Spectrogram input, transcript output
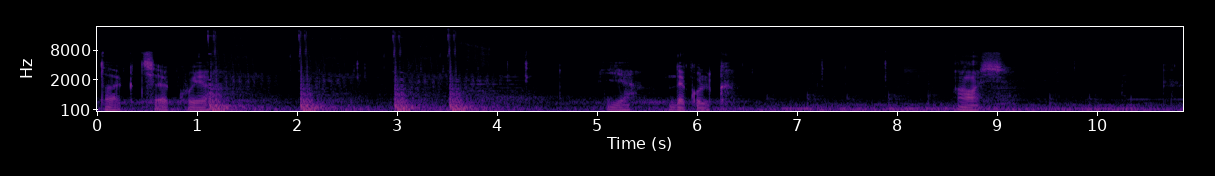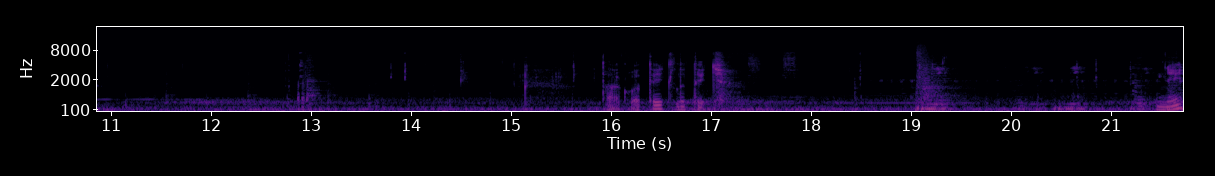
Так, це яку я. Є. Де? Ось. Так, летить, летить. Ні?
